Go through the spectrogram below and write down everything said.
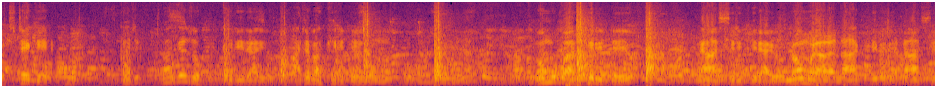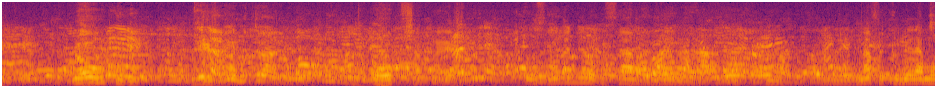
Okitegeera kati bagenza okukkirirayo ate bakkiriddeyo omuku omu bwakiriddeyo n'asirikirayo n'omulala n'akkirira n'asirikirayo n'owokubiri owokusatu naye nibaddeyo okusaawa naffe tubeera mu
